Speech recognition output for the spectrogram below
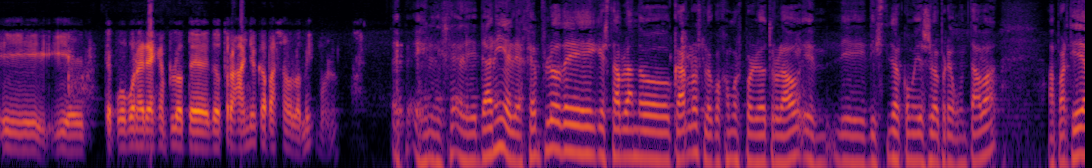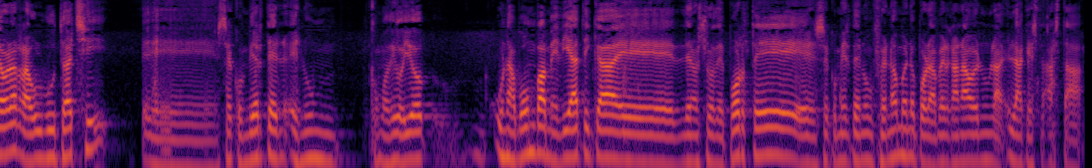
y, te puedo poner ejemplos de, otros años que ha pasado lo mismo, ¿no? Dani, el ejemplo de que está hablando Carlos lo cogemos por el otro lado, eh, distinto a como yo se lo preguntaba. A partir de ahora, Raúl Butachi eh, se convierte en, un, como digo yo, una bomba mediática eh, de nuestro deporte, eh, se convierte en un fenómeno por haber ganado en, una, la que hasta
